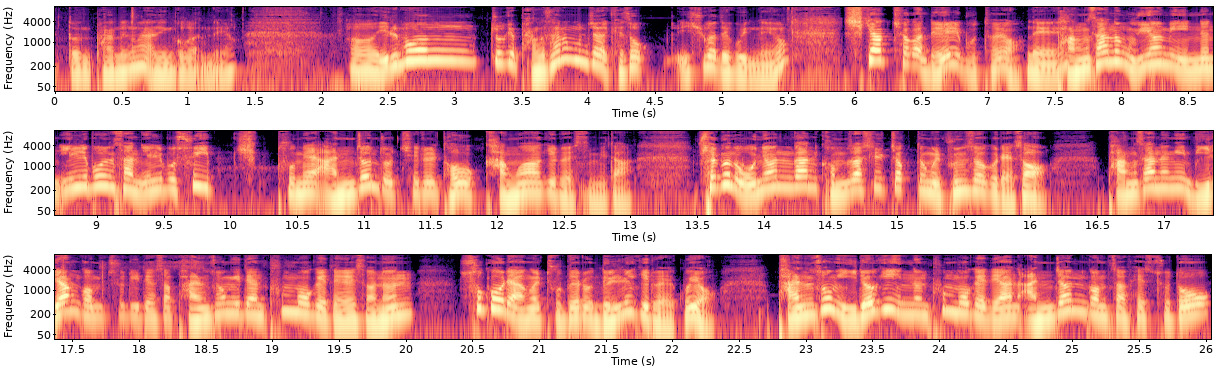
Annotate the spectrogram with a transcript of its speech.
어떤 반응은 아닌 것 같네요. 어, 일본 쪽의 방사능 문제가 계속 이슈가 되고 있네요. 식약처가 내일부터요. 네. 방사능 위험이 있는 일본산 일부 수입 식품의 안전 조치를 더욱 강화하기로 했습니다. 최근 5년간 검사 실적 등을 분석을 해서 방사능이 미량 검출이 돼서 반송이 된 품목에 대해서는 수거량을 두 배로 늘리기로 했고요. 반송 이력이 있는 품목에 대한 안전검사 횟수도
